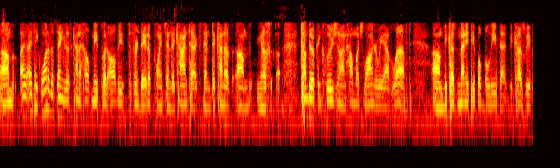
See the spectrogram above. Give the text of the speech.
Um, I, I think one of the things that's kind of helped me put all these different data points into context and to kind of um, you know come to a conclusion on how much longer we have left um, because many people believe that because we've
